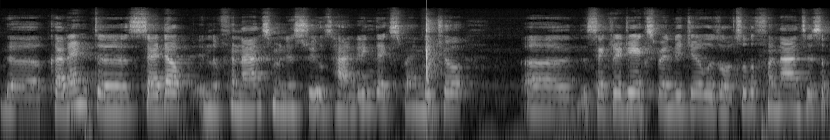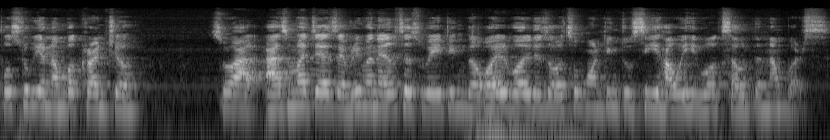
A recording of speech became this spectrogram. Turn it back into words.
the current uh, setup in the finance ministry who's handling the expenditure, uh, the secretary expenditure was also the finance, is supposed to be a number cruncher so uh, as much as everyone else is waiting, the oil world is also wanting to see how he works out the numbers.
